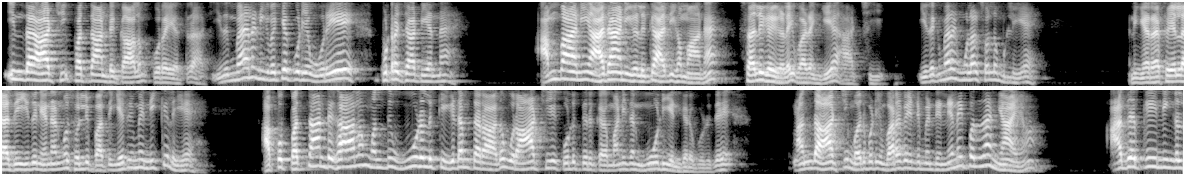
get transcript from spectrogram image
இந்த ஆட்சி பத்தாண்டு காலம் குறையற்ற ஆட்சி. இது மேலே நீங்கள் வைக்கக்கூடிய ஒரே குற்றச்சாட்டு என்ன? அம்பானி அதானிகளுக்கு அதிகமான சலுகைகளை வழங்கிய ஆட்சி. இதுக்கு மேலே உங்களால் சொல்ல முடியலையே. நீங்கள் ரஃபேல் அது இதுன்னு என்னென்னமோ சொல்லி பார்த்தீங்க. எதுவுமே நிற்கலையே அப்போ பத்தாண்டு காலம் வந்து ஊழலுக்கு இடம் தராத ஒரு ஆட்சியை கொடுத்திருக்கிற மனிதன் மோடி என்கிற பொழுது அந்த ஆட்சி மறுபடியும் வர வேண்டும் என்று நினைப்பது தான் நியாயம். அதற்கு நீங்கள்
